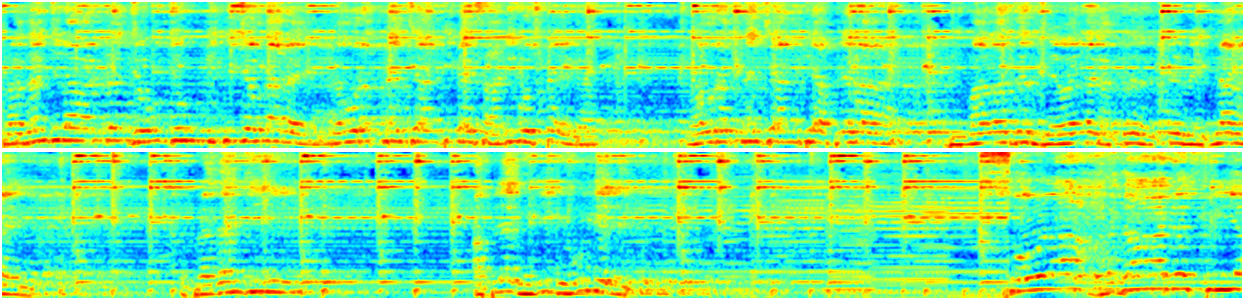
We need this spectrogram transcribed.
प्रधानजीला वाटलं जेवून जेवून किती जेवणार आहे? नवरत्नाची आणखी काही साधी गोष्ट आहे का? नवरत्नाची आणखी आपल्याला भीमाला जर जेवायला घातलं तर भेटणार आहे. प्रधानजी आपल्या घरी घेऊन गेले. सोळा हजार स्त्रिया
